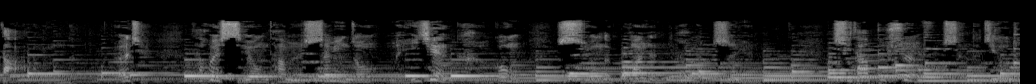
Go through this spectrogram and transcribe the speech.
大能的，而且他会使用他们生命中每一件可供使用的官能和资源。其他不顺服神的基督徒，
